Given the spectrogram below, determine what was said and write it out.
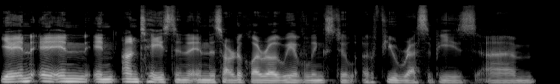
Yeah, in in in on taste in in this article I wrote, we have links to a few recipes. Um,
